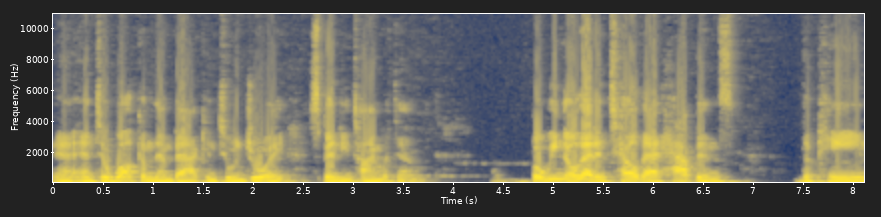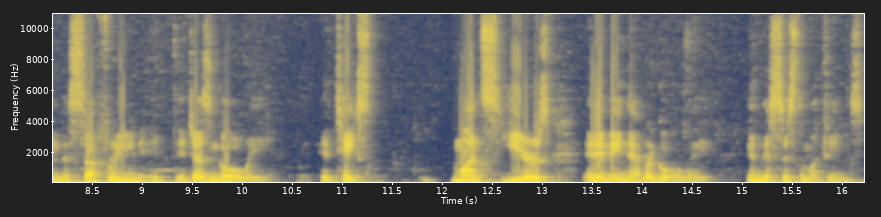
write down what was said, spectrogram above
and, and to welcome them back and to enjoy spending time with them. But we know that until that happens, the pain, the suffering, it, it doesn't go away. It takes months, years, and it may never go away in this system of things.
